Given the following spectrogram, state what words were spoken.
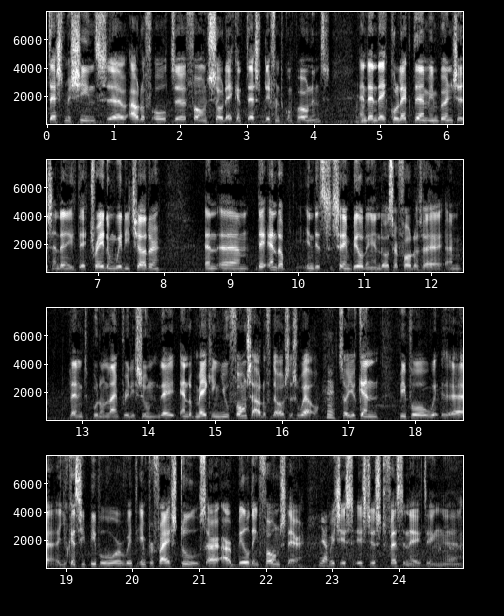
test machines uh, out of old uh, phones so they can test different components, and then they collect them in bunches and then they trade them with each other, and um, they end up in this same building. And those are photos I, I'm planning to put online pretty soon. They end up making new phones out of those as well. So you can people uh, you can see people who are with improvised tools are, are building phones there, Yeah. which is, is just fascinating. Uh,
